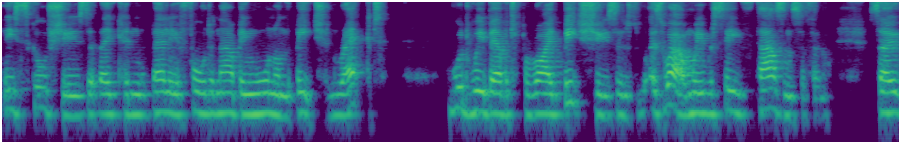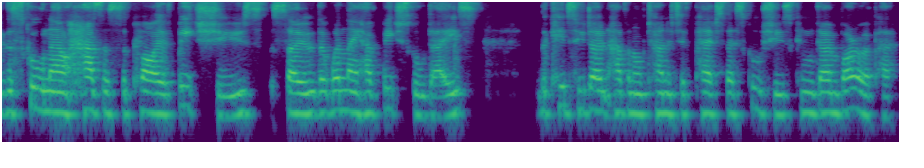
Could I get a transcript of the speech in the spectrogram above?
these school shoes that they can barely afford are now being worn on the beach and wrecked. Would we be able to provide beach shoes as, as well? And we receive thousands of them. So the school now has a supply of beach shoes so that when they have beach school days, the kids who don't have an alternative pair to their school shoes can go and borrow a pair.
